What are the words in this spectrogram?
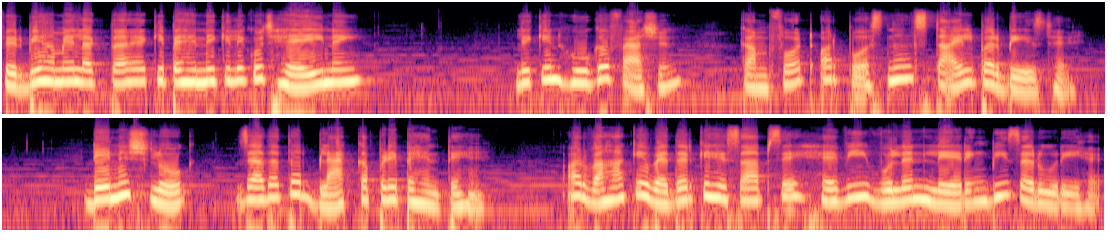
फिर भी हमें लगता है कि पहनने के लिए कुछ है ही नहीं। लेकिन हुगर फ़ैशन कंफर्ट और पर्सनल स्टाइल पर बेस्ड है। डेनिश लोग ज़्यादातर ब्लैक कपड़े पहनते हैं। और वहाँ के वेदर के हिसाब से हैवी वुलन लेयरिंग भी ज़रूरी है।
